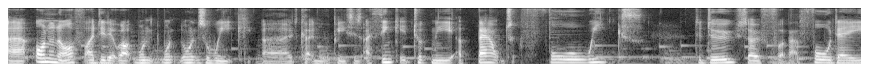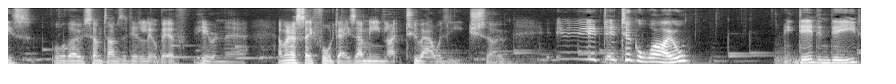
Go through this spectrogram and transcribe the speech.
Uh, on and off, I did it one, one, once a week, uh, cutting all the pieces. I think it took me about four weeks to do, so for about four days, although sometimes I did a little bit of here and there. And when I say four days, I mean like two hours each, so it, it took a while. It did indeed,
